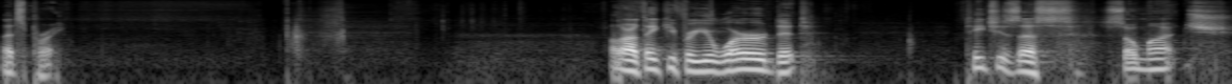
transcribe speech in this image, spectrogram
Let's pray. Father, I thank you for your word that teaches us so much.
